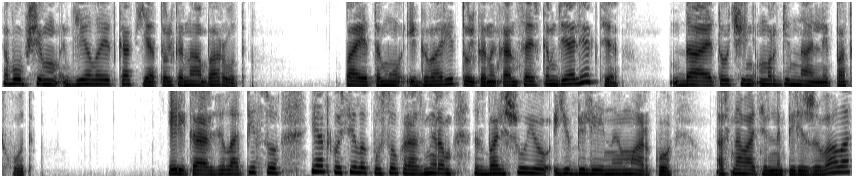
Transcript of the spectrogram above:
В общем, делает, как я, только наоборот. Поэтому и говорит только на консайском диалекте? Да, это очень маргинальный подход. Эрика взяла пиццу и откусила кусок размером с большую юбилейную марку. Основательно переживала,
